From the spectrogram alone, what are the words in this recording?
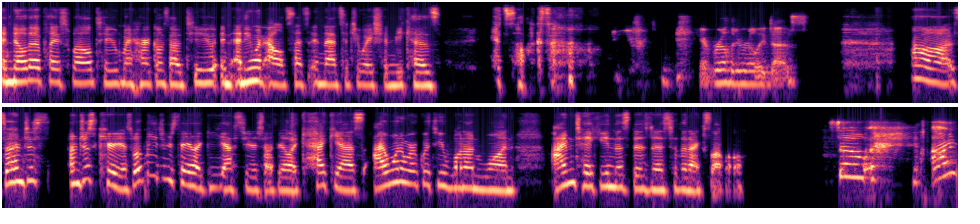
I know that place well too. My heart goes out to you and anyone else that's in that situation because it sucks. it really, really does. Uh, so I'm just I'm just curious, what made you say like yes to yourself? You're like, heck yes, I want to work with you one on one. I'm taking this business to the next level. So I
